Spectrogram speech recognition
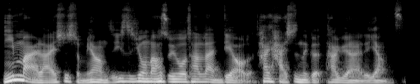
你买来是什么样子，一直用到最后它烂掉了，它还是那个它原来的样子。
